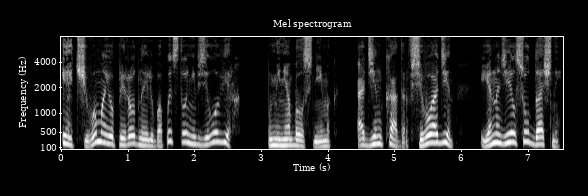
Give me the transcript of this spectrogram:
и отчего мое природное любопытство не взяло верх. У меня был снимок, один кадр, всего один, я надеялся удачный.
